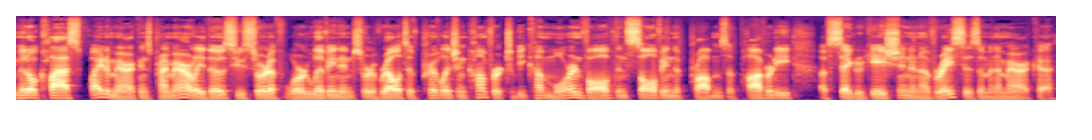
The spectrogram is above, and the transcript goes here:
middle class white Americans, primarily those who sort of were living in sort of relative privilege and comfort, to become more involved in solving the problems of poverty, of segregation, and of racism in America.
